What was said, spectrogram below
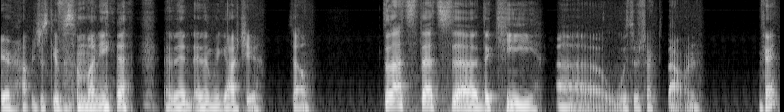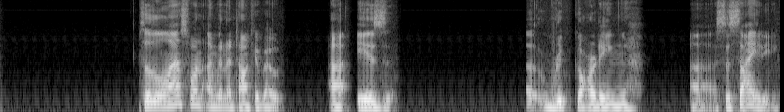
Here, just give us some money, and then and then we got you. So, so that's that's uh, the key uh, with respect to that one. Okay. So the last one I'm going to talk about uh, is uh, regarding uh, society.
